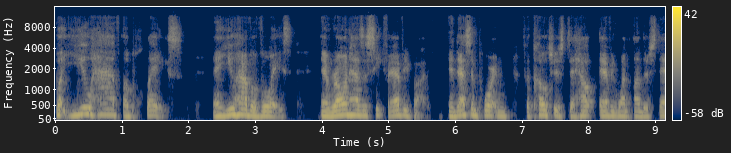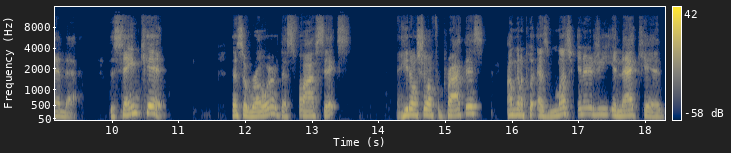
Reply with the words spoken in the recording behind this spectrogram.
But you have a place and you have a voice and rowing has a seat for everybody. And that's important for coaches to help everyone understand that. The same kid that's a rower that's five six, and he don't show up for practice, I'm gonna put as much energy in that kid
